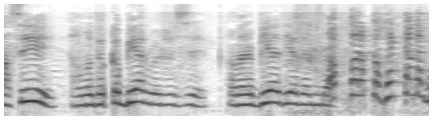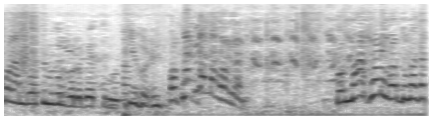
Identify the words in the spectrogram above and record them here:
চাচি আমাদের একটা বিয়ার বসেছে আমার বিয়া দিয়ে দেন না। একটা করলাম করে কি করে করলাম। তোর মা ঘর তোমাকে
